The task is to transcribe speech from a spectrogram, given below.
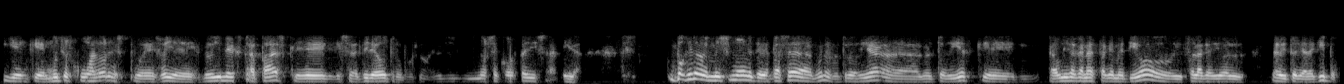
y en que muchos jugadores, pues, oye, doy un extra pass que, se la tire otro, pues no, no se corta y se la tira. Un poquito lo mismo que le pasa, bueno, el otro día a Alberto Díez, que la única canasta que metió y fue la que dio la victoria al equipo.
